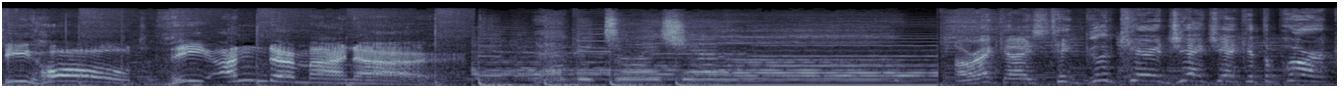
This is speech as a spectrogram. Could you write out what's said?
Behold the Underminer! Happy Toy Show. All right, guys, take good care of Jack Jack at the park.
